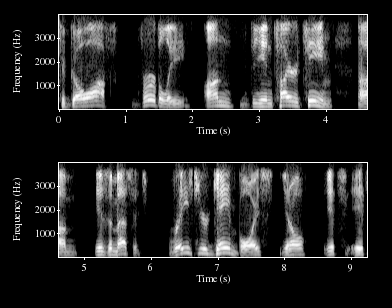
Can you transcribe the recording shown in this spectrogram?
to go off verbally on the entire team um, is a message. Raise your game, boys. You know it's it's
